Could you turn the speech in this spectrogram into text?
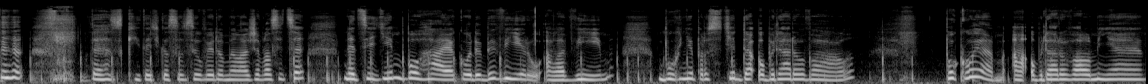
to je hezký, teďka jsem si uvědomila, že vlastně necítím Boha jako kdyby víru, ale vím, Bůh mě prostě da obdaroval pokojem a obdaroval mě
